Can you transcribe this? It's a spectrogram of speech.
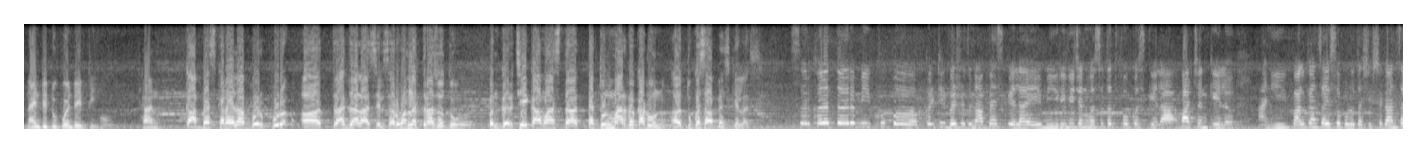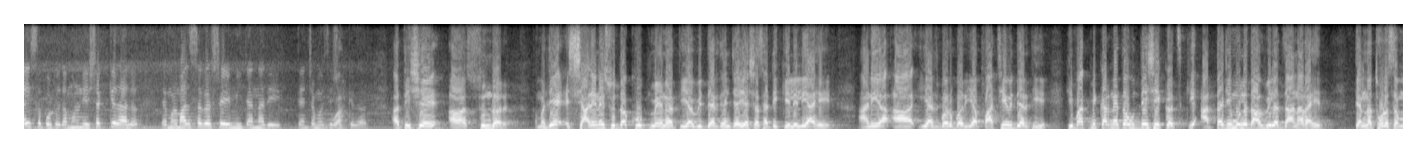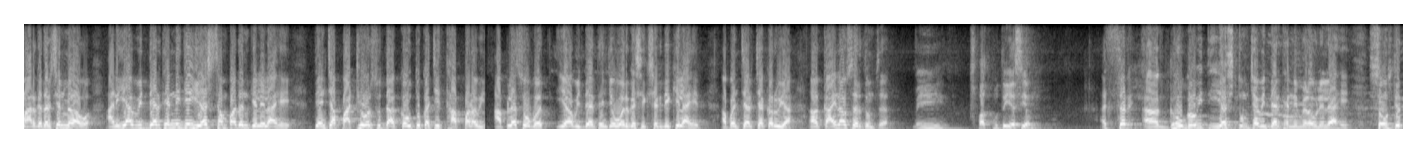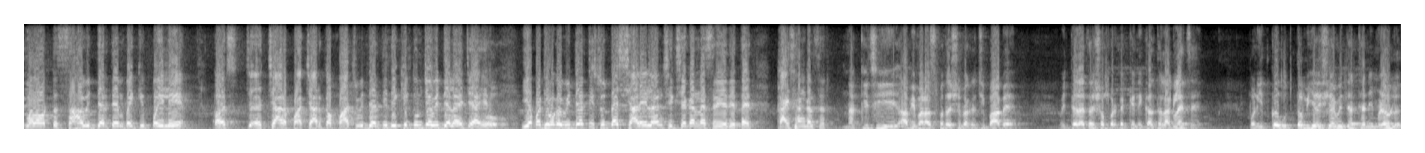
Ninety two point eighty. हो. छान. का अभ्यास करायला भरपूर अ, त्रास झाला असेल सर्वांना त्रास होतो. हो. पण घरचे कामं असतात त्यातून मार्ग काढून अ, तू कसा अभ्यास केलास? सर खरं तर मी खूप अ, कठीण परिस्थितीतून अभ्यास केला आहे. मी रिव्हिजनवर सतत फोकस केला वाचन केलं. आणि पालकांचाही सपोर्ट होता शिक्षकांचाही सपोर्ट होता म्हणून हे शक्य झालं. त्यामुळे माझं सगळं श्रेय मी त्यांना देईन त्यांच्यामुळे वा. शक्य झालं. अतिशय अ, सुंदर. म्हणजे शाळेने सुद्धा खूप मेहनत या विद्यार्थ्यांच्या यशासाठी केलेली आहे. आणि अ, याचबरोबर या पाचही विद्यार्थी ही बातमी करण्याचा उद्देश एकच की आता जी मुलं दहावीला जाणार आहेत त्यांना थोडंसं मार्गदर्शन मिळावं. आणि या विद्यार्थ्यांनी जे यश संपादन केलेलं आहे त्यांच्या पाठीवर सुद्धा कौतुकाची थाप पडावी. आपल्यासोबत या विद्यार्थ्यांचे वर्ग शिक्षक देखील आहेत. आपण चर्चा करूया. अ, काय नाव सर तुमचं? मी पाचपुते एस एम अ, सर अ, घवघवीत यश तुमच्या विद्यार्थ्यांनी मिळवलेलं आहे. संस्थेत मला वाटतं सहा विद्यार्थ्यांपैकी पहिले अ, च- चार पा चार का पाच विद्यार्थी देखील तुमच्या विद्यालयाचे हो, आहेत. हो. या पाठीमागे विद्यार्थी सुद्धा शाळेला आणि शिक्षकांना श्रेय देत आहेत काय सांगाल सर? नक्कीच ही अभिमानास्पद अशी प्रकारची बाब आहे. विद्यालयाचा शंभर टक्के निकाल तर लागलाच आहे. पण इतकं उत्तम यश या विद्यार्थ्यांनी मिळवलं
